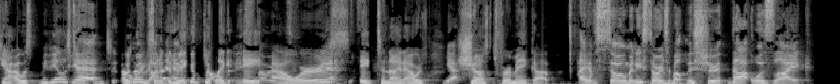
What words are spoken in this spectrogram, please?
Yeah, I was, maybe I was yeah. talking to, I was oh talking to somebody. The makeup took like eight stories. hours, yes. eight to nine hours. Yeah. Just for makeup. I have so many stories about this shoot. That was like,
